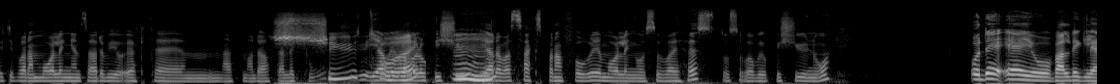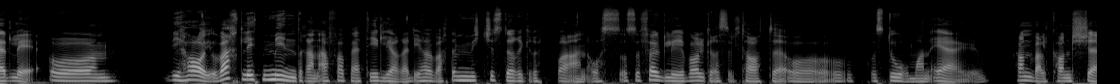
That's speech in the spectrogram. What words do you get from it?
Ut ifra den målingen så hadde vi jo økt til um, et mandat eller to. Sju, Ja, vi tror var jeg. oppe i sju. Mm. Ja, det var seks på den forrige målingen, så var i høst, og så var vi oppe i sju nå. Og det er jo veldig gledelig. Og vi har jo vært litt mindre enn Frp tidligere. De har jo vært en mye større gruppe enn oss. Og selvfølgelig valgresultatet og hvor stor man er, kan vel kanskje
